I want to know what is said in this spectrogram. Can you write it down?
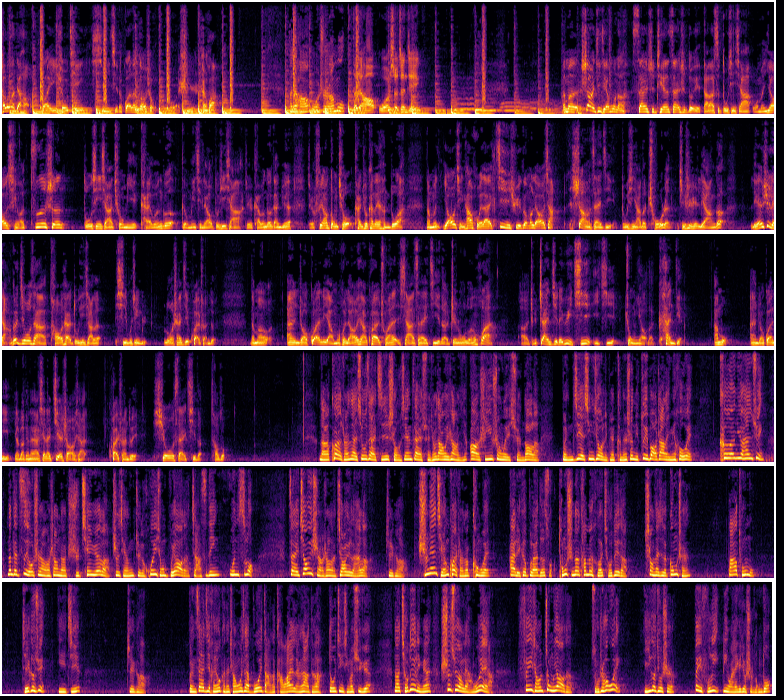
Hello，大家好，欢迎收听新一期的《灌篮高手》，我是开花。大家好，我是阿木。大家好，我是正经。那么上一期节目呢，三十天三十队达拉斯独行侠，我们邀请了资深独行侠球迷凯文哥跟我们一起聊独行侠。这个凯文哥感觉这个非常懂球，看球看的也很多啊。那么邀请他回来继续跟我们聊一下上赛季独行侠的仇人，其实是两个连续两个季后赛啊淘汰独行侠的西部劲旅洛杉矶快船队。那么按照惯例啊，我们会聊一下快船下赛季的阵容轮换，啊，这个战绩的预期以及重要的看点。阿木，按照惯例，要不要跟大家先来介绍一下快船队休赛期的操作？那快船在休赛期，首先在选秀大会上以二十一顺位选到了本届新秀里面可能身体最爆炸的一名后卫科恩·约翰逊。那在自由市场上呢，只签约了之前这个灰熊不要的贾斯汀·温斯洛。在交易市场上呢，交易来了这个十年前快船的控卫埃里克·布莱德索。同时呢，他们和球队的上赛季的功臣巴图姆、杰克逊以及这个本赛季很有可能常规赛不会打的卡瓦伊·莱纳德啊，都进行了续约。那球队里面失去了两位啊非常重要的组织后卫，一个就是。贝弗利，另外一个就是隆多，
